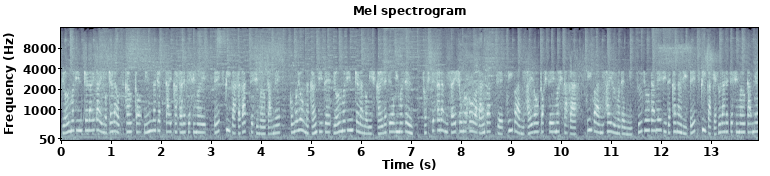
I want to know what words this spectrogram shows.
龍馬人キャラ以外のキャラを使うとみんな弱体化されてしまい、HP が下がってしまうため、このような感じで龍馬人キャラのみしか入れておりません。そしてさらに最初の方は頑張って、フィーバーに入ろうとしていましたが、フィーバーに入るまでに通常ダメージでかなり HP が削られてしまうため、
